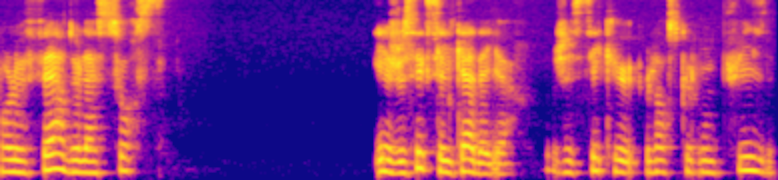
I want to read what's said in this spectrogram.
pour le faire de la source. Et je sais que c'est le cas d'ailleurs. Je sais que lorsque l'on puise,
